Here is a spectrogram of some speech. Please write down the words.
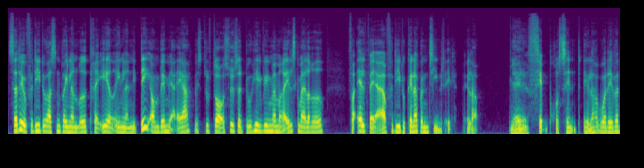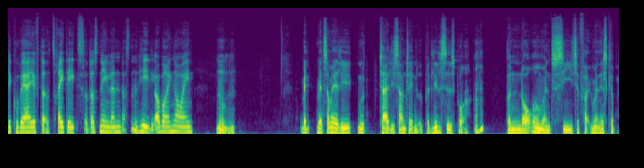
så er det jo fordi, du har sådan på en eller anden måde kreeret en eller anden idé om, hvem jeg er. Hvis du står og synes, at du er helt vild med mig og elsker mig allerede for alt, hvad jeg er, fordi du kender kun en tiende del, eller Ja, ja. 5 procent, eller whatever det kunne være efter tre dates, og der er sådan en eller anden, der er sådan helt op og ringer over en. Mm. Men, men så må jeg lige, nu tager jeg lige samtalen ud på et lille sidespor. Mhm. Hvornår må man sige til folk, man elsker dem?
